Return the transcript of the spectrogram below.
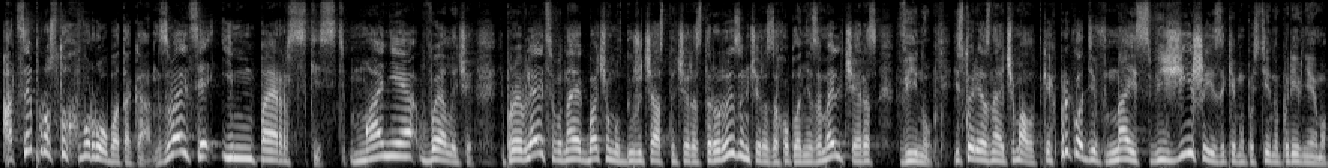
А це просто хвороба така. Називається імперськість, манія величі. І проявляється вона, як бачимо, дуже часто через тероризм, через захоплення земель, через війну. Історія знає чимало таких прикладів. Найсвіжіший, з яким ми постійно порівнюємо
